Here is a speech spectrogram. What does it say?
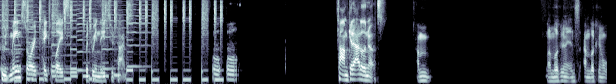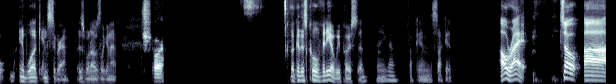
whose main story takes place between these two times. Mm-mm. Tom, get out of the notes. I'm I'm looking at I'm looking at work Instagram is what I was looking at. Sure. Look at this cool video we posted. There you go. Fucking suck it. All right. So, uh,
